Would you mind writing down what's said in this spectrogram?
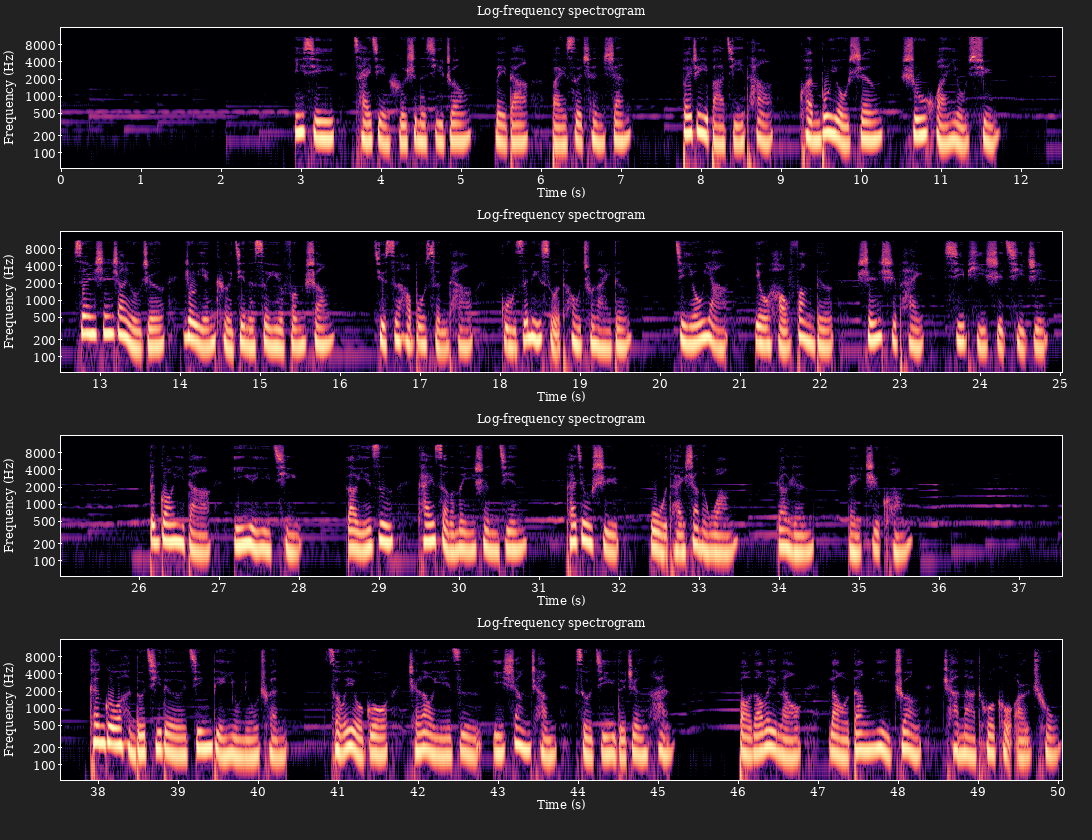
一袭裁剪合身的西装，内搭白色衬衫，背着一把吉他，款步有声，舒缓有序。虽然身上有着肉眼可见的岁月风霜，却丝毫不损他骨子里所透出来的，既优雅又豪放的绅士派嬉皮士气质。灯光一打，音乐一起，老爷子开嗓的那一瞬间，他就是舞台上的王，让人为之狂。看过很多期的经典永流传，从未有过陈老爷子一上场所给予的震撼。宝刀未老，老当益壮，刹那脱口而出。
